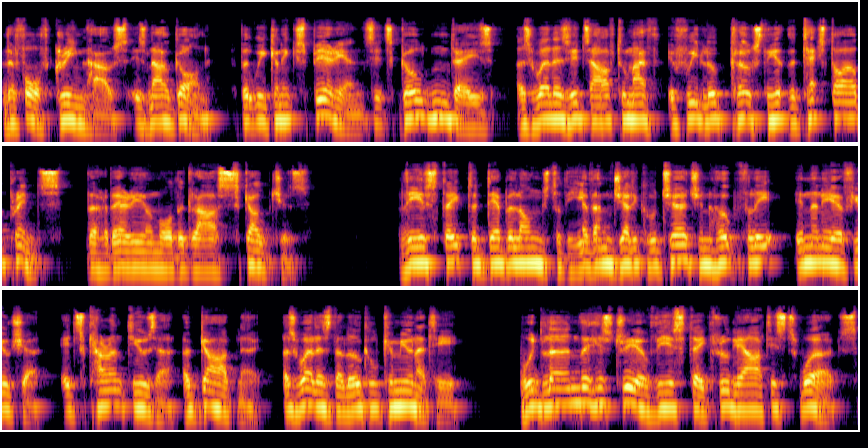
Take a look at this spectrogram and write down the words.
The fourth greenhouse is now gone, but we can experience its golden days as well as its aftermath if we look closely at the textile prints the herbarium or the glass sculptures. The estate today belongs to the Evangelical Church and hopefully, in the near future, its current user, a gardener, as well as the local community, would learn the history of the estate through the artist's works,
